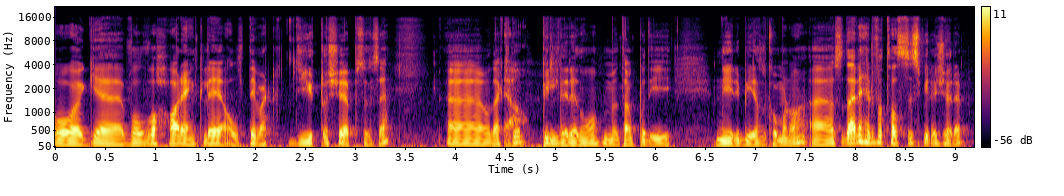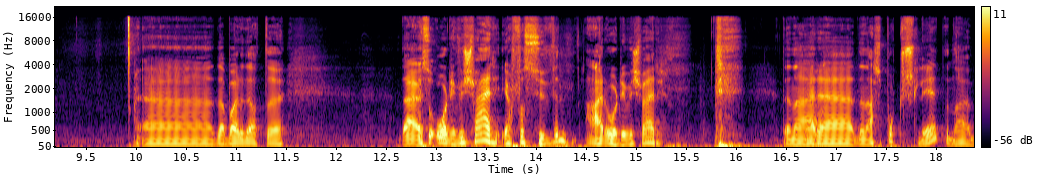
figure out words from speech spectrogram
Og eh, Volvo har egentlig alltid vært dyrt å kjøpe, syns jeg. Eh, og det er ikke ja. noe billigere nå, med tanke på de nyere bilene som kommer nå. så det er en helt fantastisk bil å kjøre. det er bare det at det er jo så overdrevet svær. Iallfall SUV-en er overdrevet svær. Den er. Eh, den er, sportslig, den er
